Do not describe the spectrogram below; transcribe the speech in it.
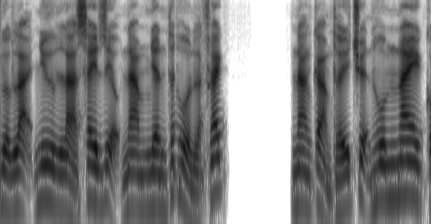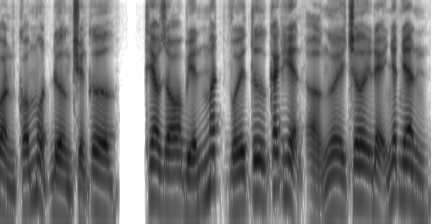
ngược lại như là say rượu nam nhân thất hồn lạc phách. Nàng cảm thấy chuyện hôm nay còn có một đường chuyển cơ, theo gió biến mất với tư cách hiện ở người chơi đệ nhất nhân,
